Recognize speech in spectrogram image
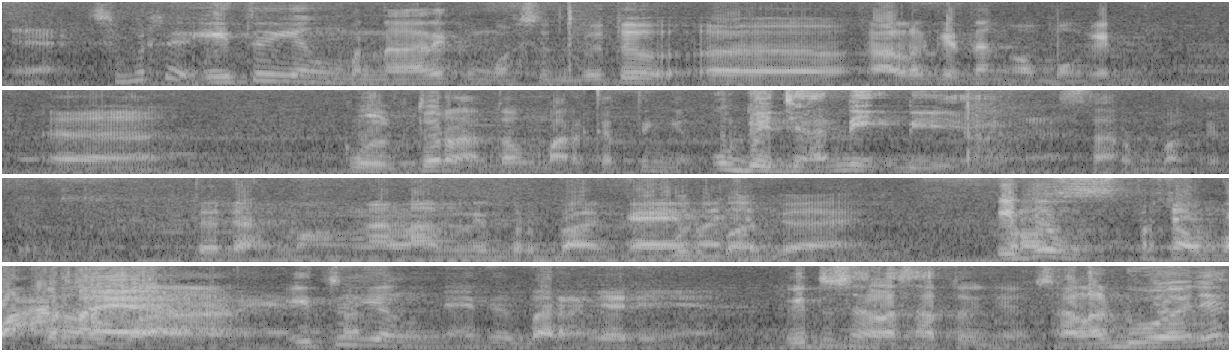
Ya. Sebenarnya itu yang menarik maksud gue tuh eh, kalau kita ngomongin eh, kultur atau marketing yang udah jadi di Starbucks itu. Itu udah mengalami berbagai, Berbagai. macam Itu percobaan, lah ya. percobaan. Itu yang- itu bareng jadinya. Itu salah satunya. Salah duanya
